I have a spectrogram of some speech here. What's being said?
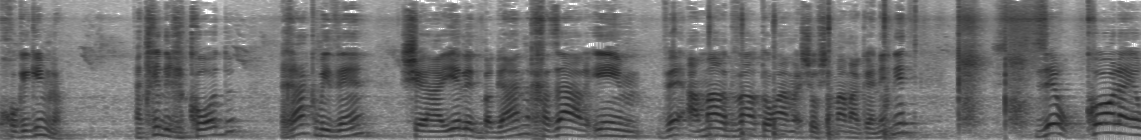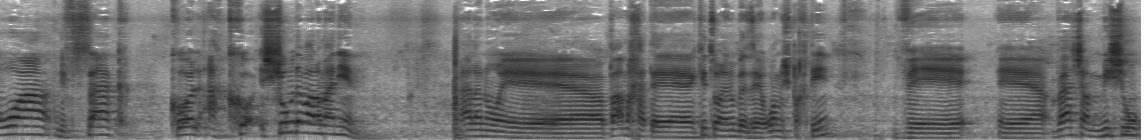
חוגגים לו. מתחיל לרקוד רק מזה שהילד בגן חזר עם ואמר דבר תורה שהוא שמע מהגננת, זהו, כל האירוע נפסק, כל, הכל, שום דבר לא מעניין. היה לנו אה, פעם אחת, אה, קיצור היינו באיזה אירוע משפחתי, ו, אה, והיה שם מישהו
